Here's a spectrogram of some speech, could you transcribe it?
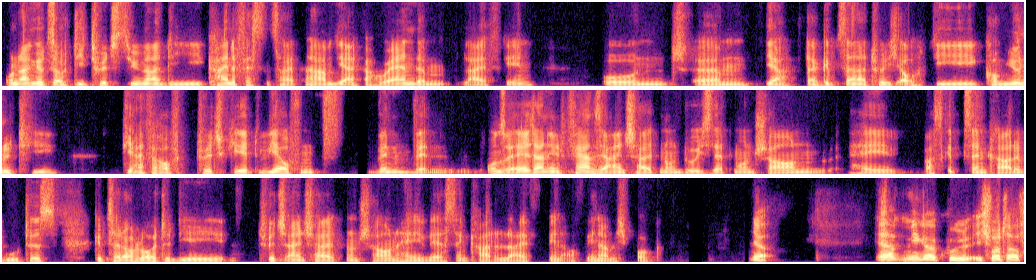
Und dann gibt es auch die Twitch-Streamer, die keine festen Zeiten haben, die einfach random live gehen. Und ähm, ja, da gibt es dann natürlich auch die Community, die einfach auf Twitch geht, wie auf ein, wenn, wenn unsere Eltern den Fernseher einschalten und durchsetzen und schauen, hey, was gibt es denn gerade Gutes? Gibt es halt auch Leute, die Twitch einschalten und schauen, hey, wer ist denn gerade live, wen, auf wen habe ich Bock? Ja. Ja, mega cool. Ich wollte auf,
